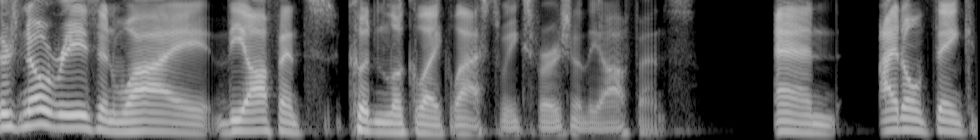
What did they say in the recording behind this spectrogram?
there's no reason why the offense couldn't look like last week's version of the offense. and I don't think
